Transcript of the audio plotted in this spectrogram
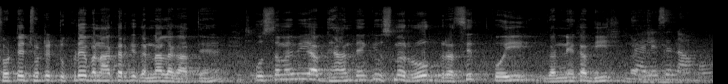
छोटे छोटे टुकड़े बना करके गन्ना लगाते हैं उस समय भी आप ध्यान दें कि उसमें रोग ग्रसित कोई गन्ने का बीज पहले से ना हो।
